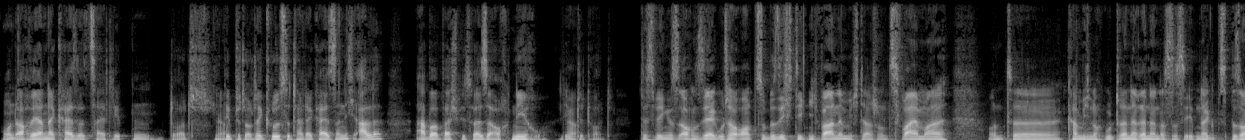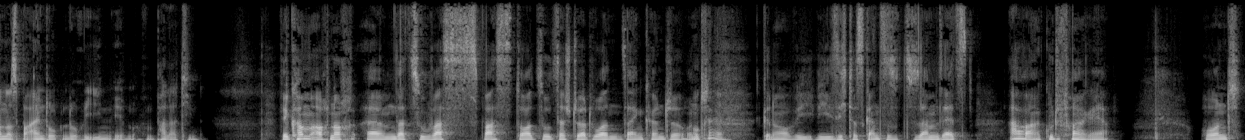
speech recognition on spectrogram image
Und auch während der Kaiserzeit lebten dort, Ja. lebte dort der größte Teil der Kaiser, nicht alle, aber beispielsweise auch Nero lebte Ja. dort. Deswegen ist es auch ein sehr guter Ort zu besichtigen. Ich war nämlich da schon zweimal und äh, kann mich noch gut dran erinnern, dass es eben, da gibt es besonders beeindruckende Ruinen eben auf dem Palatin. Wir kommen auch noch ähm, dazu, was, was dort so zerstört worden sein könnte und genau, wie, wie sich das Ganze so zusammensetzt. Aber gute Frage, ja. Und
